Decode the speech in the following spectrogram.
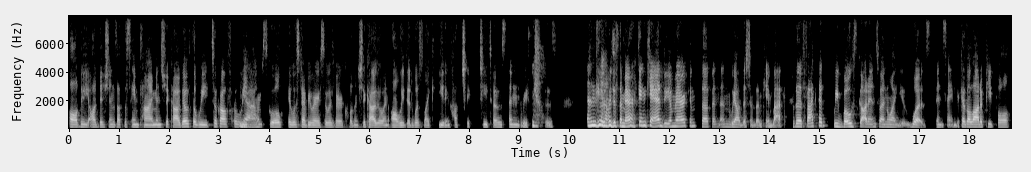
all the auditions at the same time in Chicago. So we took off a week yeah. from school. It was February, so it was very cold in Chicago, and all we did was like eating hot che- Cheetos and Reese's. and you know just american candy american stuff and then we auditioned and came back the fact that we both got into nyu was insane because a lot of people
